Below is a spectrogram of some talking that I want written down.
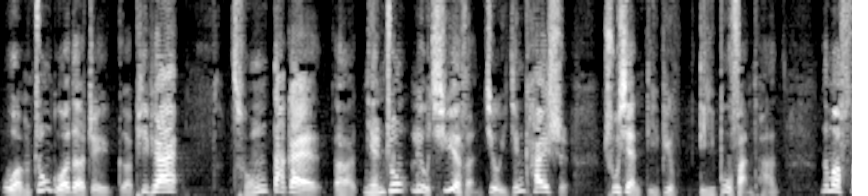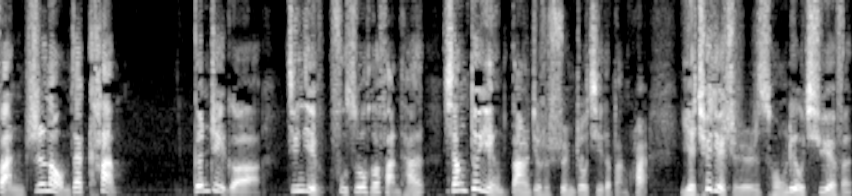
我们中国的这个 PPI，从大概呃年中六七月份就已经开始。出现底部底部反弹，那么反之呢？我们再看，跟这个经济复苏和反弹相对应，当然就是顺周期的板块，也确确实实从六七月份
